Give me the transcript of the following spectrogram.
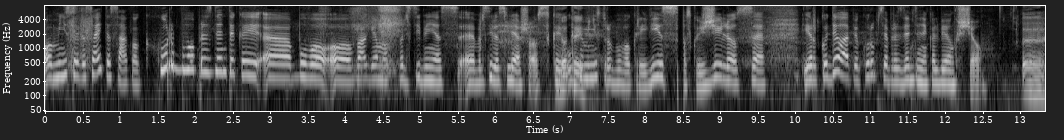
o ministrė Visaitė sako, kur buvo prezidentė, kai e, buvo o, vagiamos valstybinės, e, valstybės lėšos, kai Na, tai... ūkio ministro buvo Kreivys, paskui Žilios. E, ir kodėl apie korupciją prezidentė nekalbėjo anksčiau? E,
